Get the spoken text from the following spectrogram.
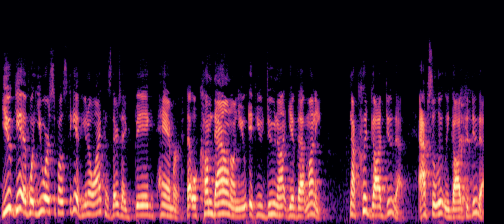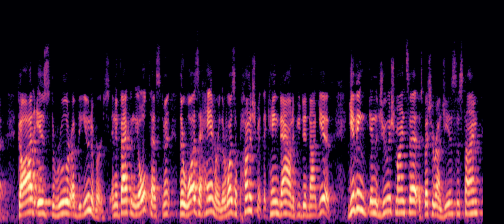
You give what you are supposed to give. You know why? Because there's a big hammer that will come down on you if you do not give that money. Now, could God do that? Absolutely, God could do that. God is the ruler of the universe. And in fact, in the Old Testament, there was a hammer, there was a punishment that came down if you did not give. Giving in the Jewish mindset, especially around Jesus' time,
